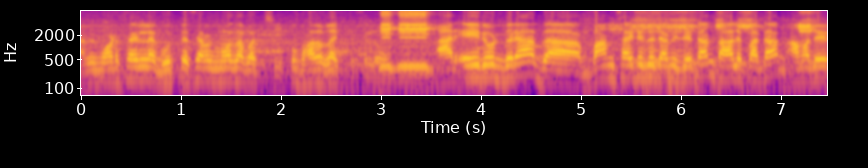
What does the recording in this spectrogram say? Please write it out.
আমি মোটর মোটরসাইকেলে ঘুরতেছি, আমি মজা পাচ্ছি, খুব ভালো লাগতেছিল। আর এই রোড ধরে বাম সাইডে যদি আমি যেতাম, তাহলে পেতাম আমাদের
